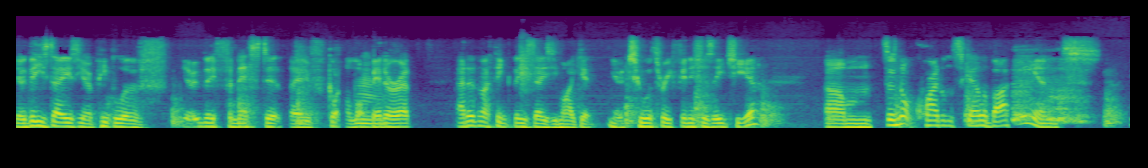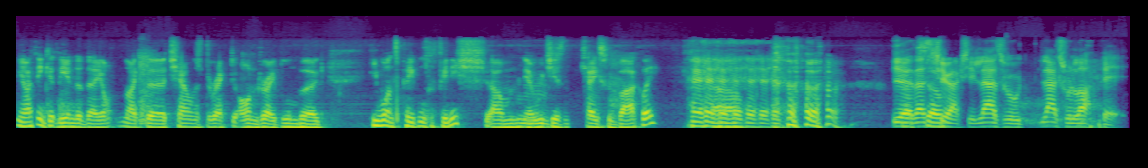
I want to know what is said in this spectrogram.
you know these days you know people have you know they've finessed it, they've gotten a lot mm. better at at it. And I think these days you might get you know two or three finishes each year. Um, so it's not quite on the scale of Barkley. And you know, I think at the end of the day, like the challenge director Andre Blumberg, he wants people to finish, um, you know, which isn't the case with Barkley. Um, yeah, But, that's um, true. Actually, lads will lads will up it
